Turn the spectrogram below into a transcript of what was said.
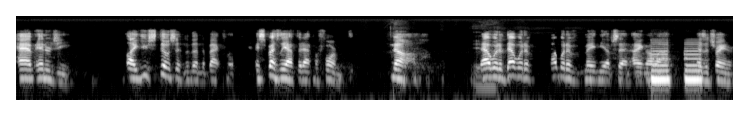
have energy, like you still shouldn't have done the backflip, especially after that performance. No, yeah. that would have that would have that would have made me upset. I ain't gonna lie, as a trainer.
